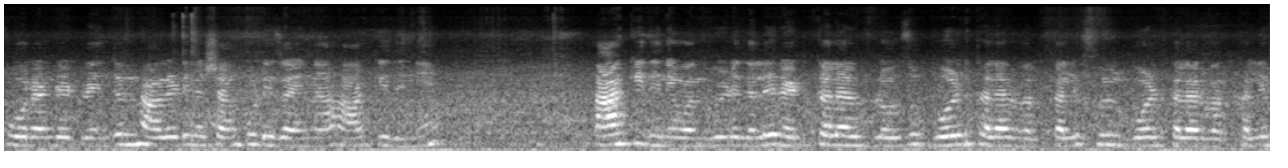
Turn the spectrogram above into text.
ಫೋರ್ ಹಂಡ್ರೆಡ್ ರೇಂಜ್ ನಾನು ಆಲ್ರೆಡಿ ನಾನು ಶಂಕು ಡಿಸೈನ್ನ ಹಾಕಿದ್ದೀನಿ. ಹಾಕಿದ್ದೀನಿ ಒಂದು ವಿಡಿಯೋದಲ್ಲಿ. Red colour blouse gold colour ವರ್ಕಲ್ಲಿ ಫುಲ್ ಗೋಲ್ಡ್ ಕಲರ್ ವರ್ಕಲ್ಲಿ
